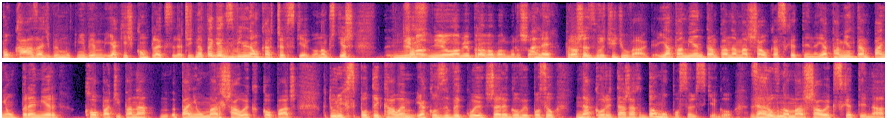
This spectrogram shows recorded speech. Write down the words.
pokazać, by mógł, nie wiem, jakieś kompleksy leczyć. No tak jak z Willą Karczewskiego. No przecież... Nie, ma, nie łamie prawa pan marszałek. Ale proszę zwrócić uwagę. Ja pamiętam pana marszałka Schetynę. Ja pamiętam panią premier Kopacz i pana, panią marszałek Kopacz, których spotykałem jako zwykły szeregowy poseł na korytarzach domu poselskiego. Zarówno marszałek Schetyna,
